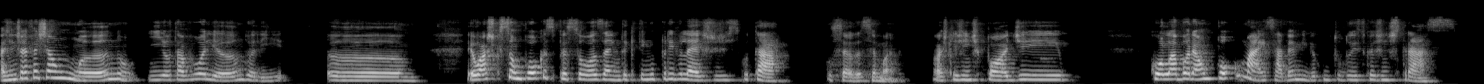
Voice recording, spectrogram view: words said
a gente vai fechar um ano e eu tava olhando ali. ahn, eu acho que são poucas pessoas ainda que têm o privilégio de escutar o Céu da Semana. Eu acho que a gente pode colaborar um pouco mais, sabe, amiga, com tudo isso que a gente traz.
